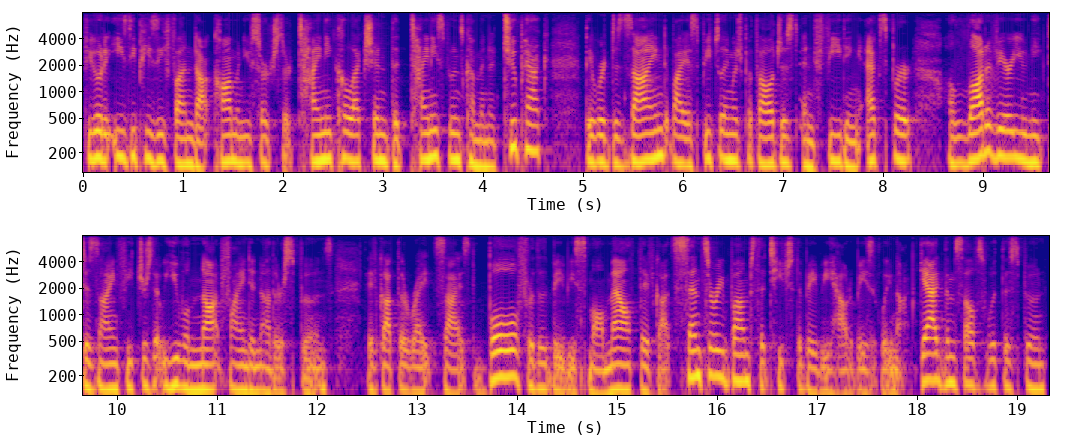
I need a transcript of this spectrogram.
If you go to ezpzfun.com and you search their tiny collection, the tiny spoons come in a two pack. They were designed by a speech language pathologist and feeding expert. A lot of very unique design features that you will not find in other spoons. They've got the right sized bowl for the baby's small mouth. They've got sensory bumps that teach the baby how to basically not gag themselves with the spoon.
